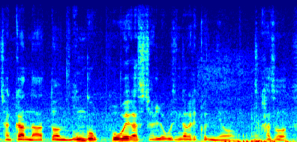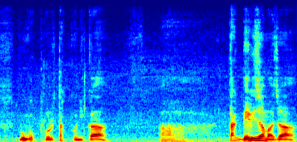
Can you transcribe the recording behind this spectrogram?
잠깐 나왔던 문곡 보호에 가서 자려고 생각을 했거든요. 가서 문곡 보를 딱 보니까 아 딱 내리자마자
